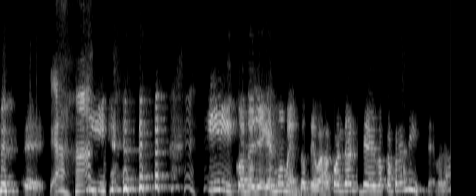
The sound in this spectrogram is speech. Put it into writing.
Este, y, cuando llegue el momento te vas a acordar de lo que aprendiste, ¿verdad?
